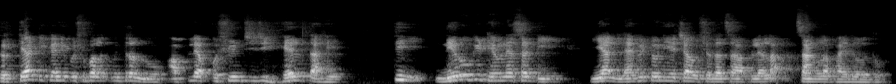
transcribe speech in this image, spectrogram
तर त्या ठिकाणी पशुपालक मित्रांनो आपल्या पशूंची जी हेल्थ आहे ती निरोगी ठेवण्यासाठी या लॅव्हिटोनियाच्या औषधाचा आपल्याला चांगला फायदा होतो.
